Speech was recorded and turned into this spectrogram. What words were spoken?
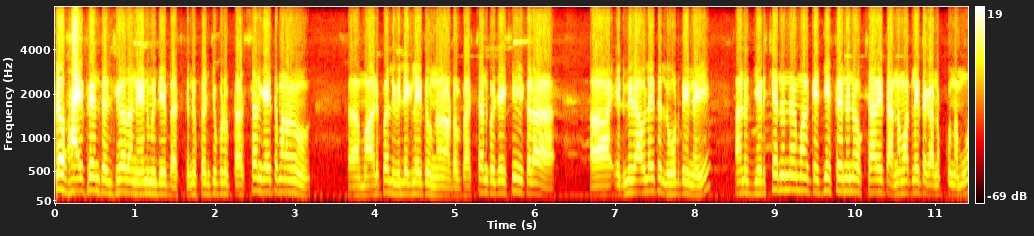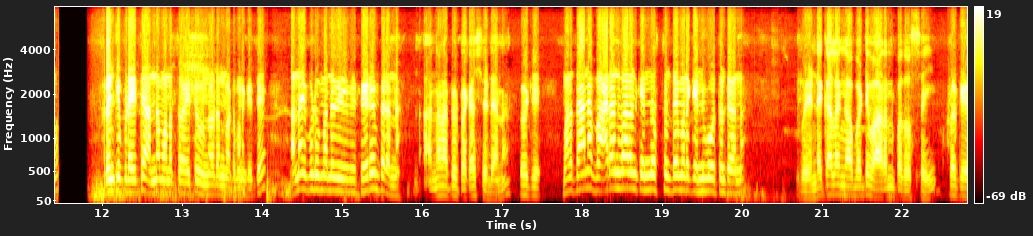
హలో హాయ్ ఫ్రెండ్స్. తెలుసు కదా నేను మీ బస్ కానీ ఫ్రెండ్స్ ఇప్పుడు ప్రస్తుతానికి అయితే మనం మాడిపల్లి విలేజ్లో అయితే ఉన్నాం అనమాట ప్రస్తుతానికి వచ్చేసి ఇక్కడ ఎనిమిది ఆవులు అయితే లోడ్ తిన్నాయి. అండ్ జెర్సీ అని మనకి హెచ్ఎఫ్ అని ఒకసారి అయితే అన్నమాటలు అయితే కనుక్కున్నాము. ఫ్రెండ్స్ ఇప్పుడు అయితే అన్న మనతో అయితే ఉన్నాడు అనమాట మనకైతే. అన్న ఇప్పుడు మనది మీ పేరేం పేరు అన్న? అన్న నా పేరు ప్రకాష్ రెడ్డి అన్న. ఓకే. మన దాన వారానికి వారానికి ఎన్ని వస్తుంటాయి? మనకి ఎన్ని పోతుంటాయి అన్న? ఇప్పుడు ఎండాకాలం కాబట్టి వారానికి పది వస్తాయి. ఓకే.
